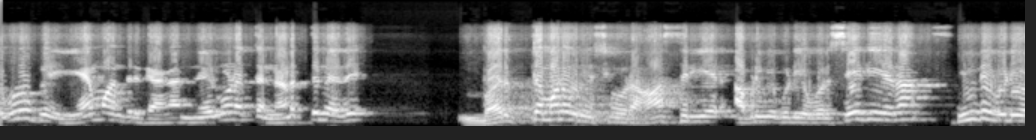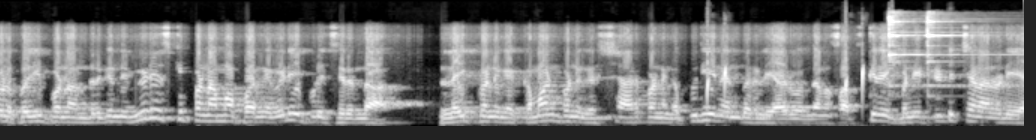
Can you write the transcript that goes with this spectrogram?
எவ்வளவு பேர் ஏமாந்துருக்காங்க? அந்த நிறுவனத்தை நடத்தினது வருத்தமான ஒரு விஷயம். ஒரு ஆசிரியர் அப்படிங்கக்கூடிய ஒரு செய்தியை தான் இந்த வீடியோல பதிவு பண்ண வந்திருக்கு இந்த வீடியோ ஸ்கிப் பண்ணாம பாருங்க. வீடியோ பிடிச்சிருந்தா லைக் பண்ணுங்க கமெண்ட் பண்ணுங்க ஷேர் பண்ணுங்க. புதிய நண்பர்கள் யாரும் வந்தாலும் சப்ஸ்கிரைப் பண்ணி ட்விட்டர் சேனலுடைய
